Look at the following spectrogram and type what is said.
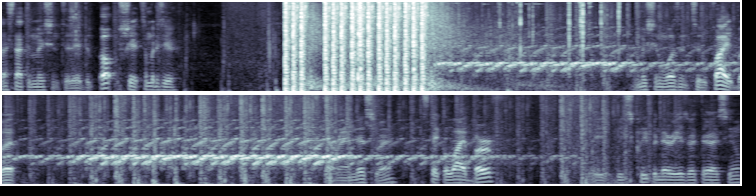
that's not the mission today. The- oh shit, somebody's here. The mission wasn't to fight, but Got ran this way. Let's take a wide berth. He- He's creeping. There he is, right there. I see him.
